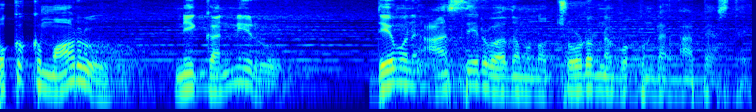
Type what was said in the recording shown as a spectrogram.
ఒక్కొక్క మారు నీ కన్నీరు దేవుని ఆశీర్వాదమును చూడనివ్వకుండా ఆపేస్తాయి.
